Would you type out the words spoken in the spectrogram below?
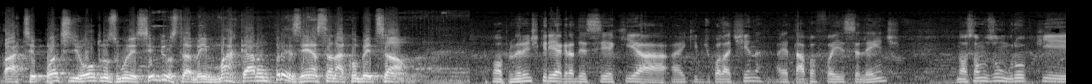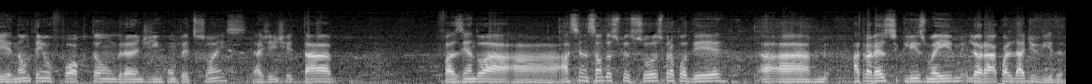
Participantes de outros municípios também marcaram presença na competição. Bom, primeiro a gente queria agradecer aqui a, a equipe de Colatina, a etapa foi excelente. Nós somos um grupo que não tem o foco tão grande em competições, a gente está fazendo a, a, ascensão das pessoas para poder, a, através do ciclismo, aí, melhorar a qualidade de vida.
